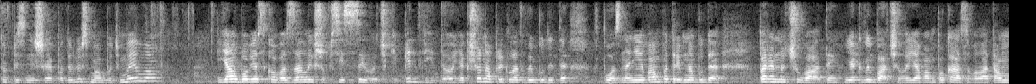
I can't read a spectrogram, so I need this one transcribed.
То пізніше я подивлюсь, мабуть, мило. Я обов'язково залишу всі силочки під відео. Якщо, наприклад, ви будете в Познані, вам потрібно буде переночувати. Як ви бачили, я вам показувала, там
